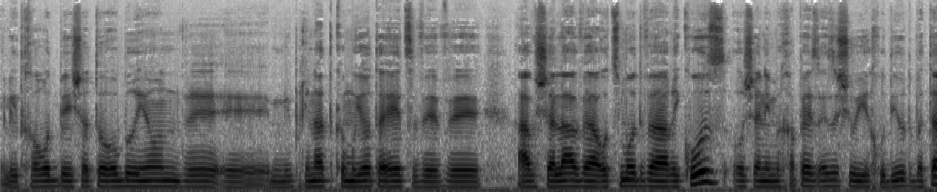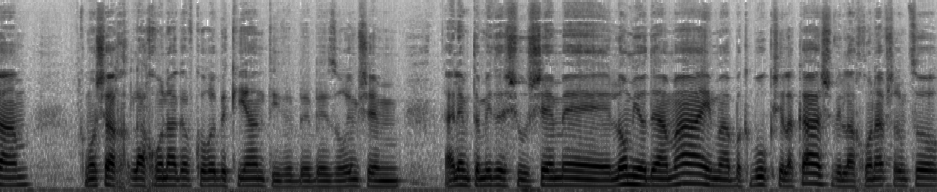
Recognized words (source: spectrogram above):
להתחרות בשעתו אובריון מבחינת כמויות העץ וההבשלה והעוצמות והריכוז, או שאני מחפש איזושהי ייחודיות בטעם, כמו שלאחרונה אגב קורה בקיאנטי ובאזורים שהם, היה להם תמיד איזשהו שם לא מי יודע מה, עם הבקבוק של הקש, ולאחרונה אפשר למצוא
